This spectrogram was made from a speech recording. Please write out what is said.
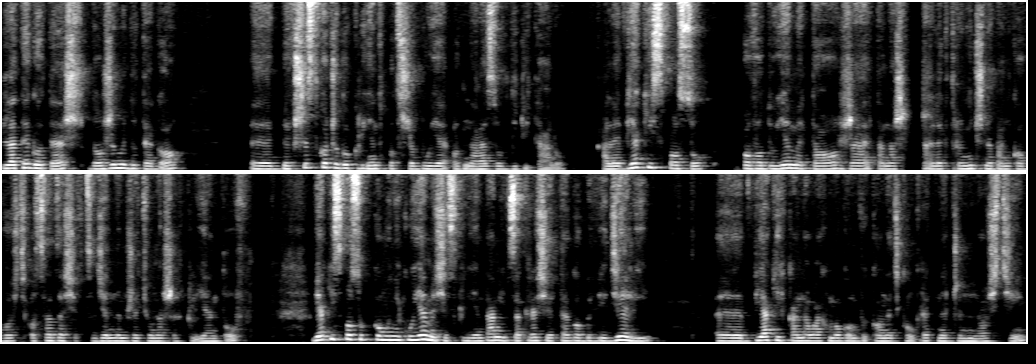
Dlatego też dążymy do tego, e, by wszystko, czego klient potrzebuje, odnalazł w digitalu. Ale w jaki sposób powodujemy to, że ta nasza elektroniczna bankowość osadza się w codziennym życiu naszych klientów? W jaki sposób komunikujemy się z klientami w zakresie tego, by wiedzieli, e, w jakich kanałach mogą wykonać konkretne czynności?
